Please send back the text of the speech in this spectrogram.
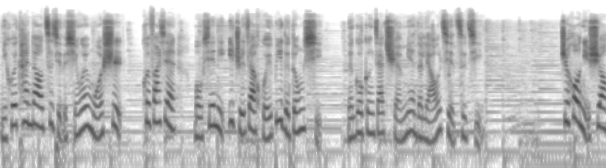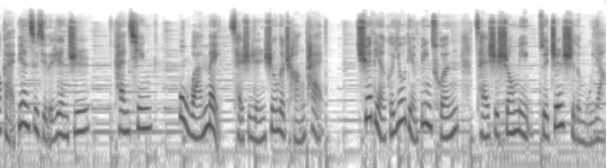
你会看到自己的行为模式，会发现某些你一直在回避的东西，能够更加全面的了解自己。之后，你需要改变自己的认知，看清不完美才是人生的常态，缺点和优点并存才是生命最真实的模样。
